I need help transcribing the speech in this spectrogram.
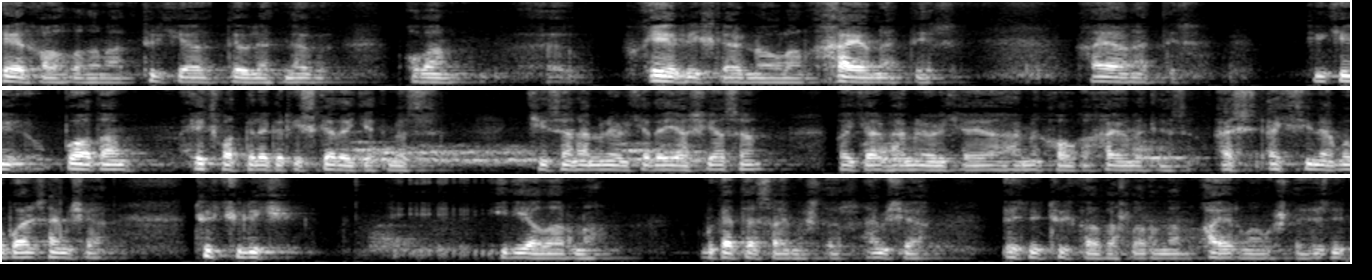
xeyirxahlığına, Türkiyə dövlətinə olan e, xeyirli işlərinə olan xəyanətdir. Xəyanətdir. Çünki bu adam heç vaxt belə bir riskə də getməz ki, sən həmin ölkədə yaşayasan və gəlib həmin ölkəyə, həmin xalqa xəyanət edəsən. Əksinə, mübariz həmişə türkçülük ideyalarına müqəddəs saymışdır. Həmişə özünü türk qardaşlarından ayırmamışdır. Özünü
